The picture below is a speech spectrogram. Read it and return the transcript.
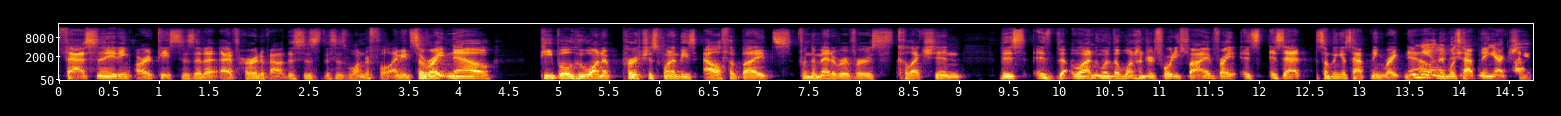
fascinating art pieces that I, have heard about. This is this is wonderful. I mean, so right now, people who want to purchase one of these alpha bytes from the Meta Reverse collection, this is the one, one of the 145, right? Is is that something that's happening right now? And then what's happening actually?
